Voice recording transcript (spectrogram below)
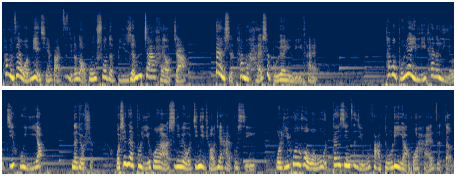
她们在我面前把自己的老公说的比人渣还要渣。但是她们还是不愿意离开。他们不愿意离开的理由几乎一样，那就是我现在不离婚啊，是因为我经济条件还不行。我离婚后，我无担心自己无法独立养活孩子等。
